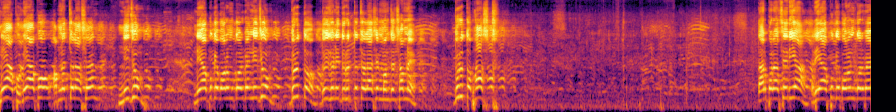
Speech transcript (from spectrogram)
নে আপু নে আপু আপনার চলে আসেন। নিজুম, নে আপুকে বরণ করবেন নিজুম। দূরত্ব, দুইজনই দূরত্ব চলে আসেন মঞ্চের সামনে। দূরত্ব ফাস্ট তারপর আছে রিয়া। রিয়া আপুকে বরণ করবে।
